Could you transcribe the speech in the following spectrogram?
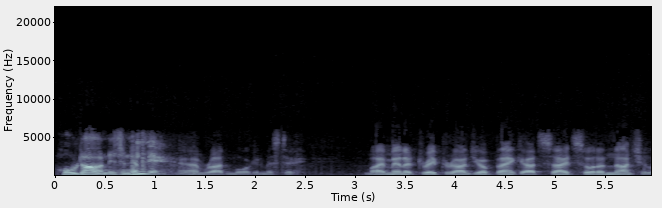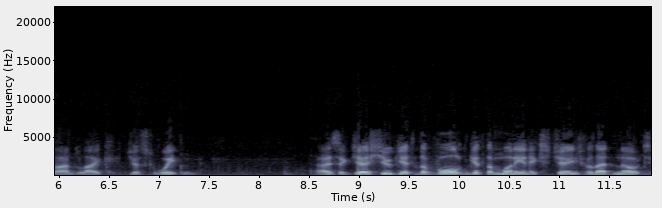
Hold on, isn't he there? I'm Rod Morgan, mister. My men are draped around your bank outside, sort of nonchalant like, just waiting. I suggest you get to the vault and get the money in exchange for that note.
